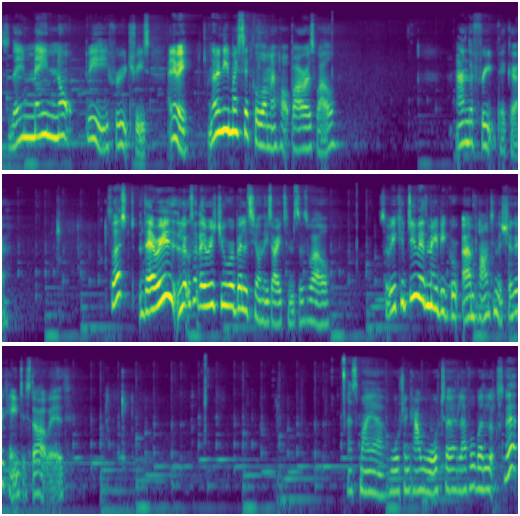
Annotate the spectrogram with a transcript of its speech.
So they may not be fruit trees. Anyway, I'm going to need my sickle on my hotbar as well and the fruit picker. So let's, there is, looks like there is durability on these items as well. So we could do with maybe um, planting the sugarcane to start with. That's my uh, watering can water level by the looks of it.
